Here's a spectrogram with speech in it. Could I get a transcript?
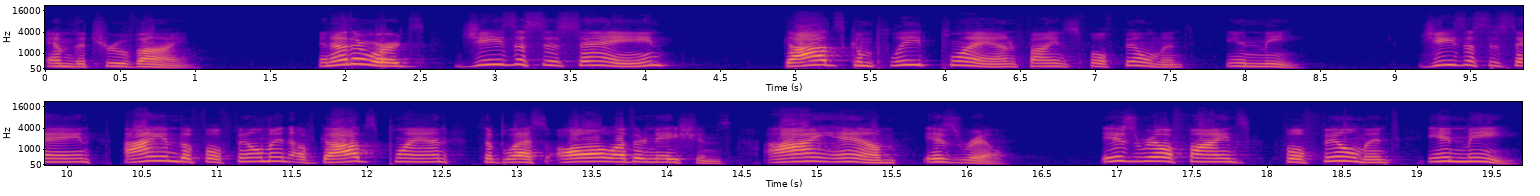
am the true vine. In other words, Jesus is saying, God's complete plan finds fulfillment in me. Jesus is saying, I am the fulfillment of God's plan to bless all other nations. I am Israel. Israel finds fulfillment in me.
